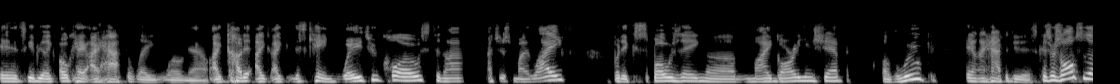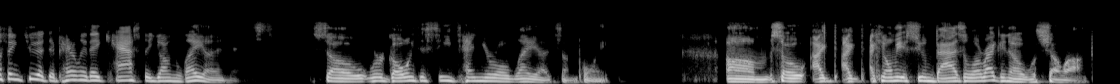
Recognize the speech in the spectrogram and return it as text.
and it's gonna be like, okay, I have to lay low now. I cut it. I, I this came way too close to not, not just my life, but exposing uh, my guardianship of Luke, and I have to do this because there's also the thing too that apparently they cast a young Leia in this, so we're going to see ten year old Leia at some point. Um, so I, I I can only assume Basil Organa will show up.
